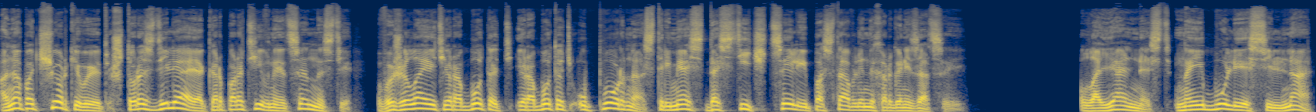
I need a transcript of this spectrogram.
Она подчеркивает, что разделяя корпоративные ценности, вы желаете работать и работать упорно, стремясь достичь целей, поставленных организацией. Лояльность наиболее сильна,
